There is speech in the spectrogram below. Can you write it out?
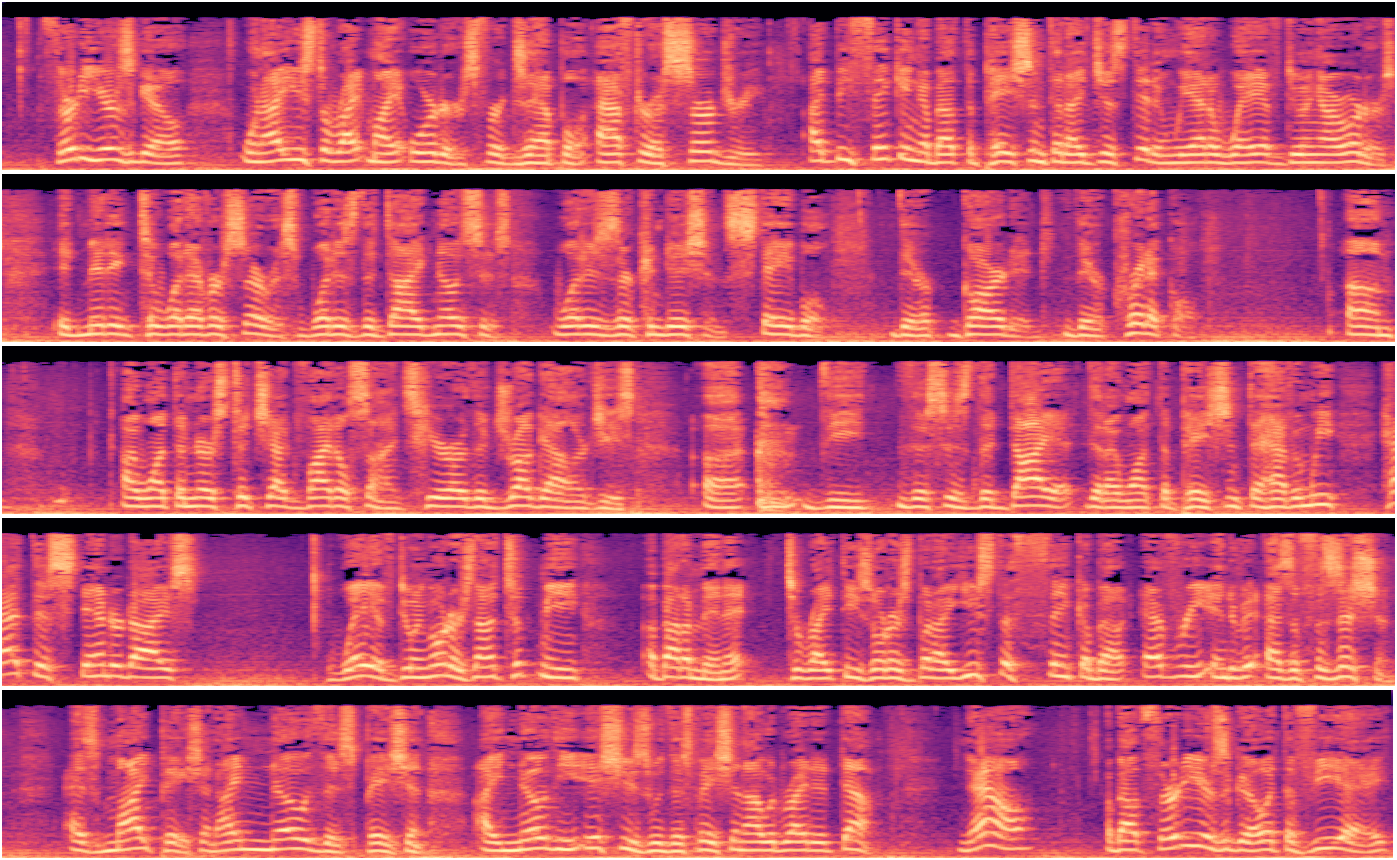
30 years ago, when I used to write my orders, for example, after a surgery, I'd be thinking about the patient that I just did, and we had a way of doing our orders, admitting to whatever service. What is the diagnosis? What is their condition? Stable. They're guarded. They're critical. Um, I want the nurse to check vital signs. Here are the drug allergies. Uh, the this is the diet that I want the patient to have, and we had this standardized way of doing orders. Now it took me about a minute to write these orders, but I used to think about every individual as a physician, as my patient. I know this patient. I know the issues with this patient. I would write it down. Now, about 30 years ago at the VA,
